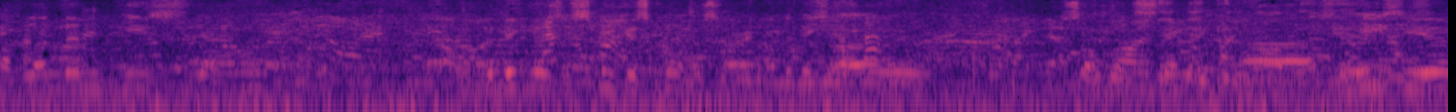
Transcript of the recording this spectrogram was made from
of London. He's. The big nose of Speaker's Corner. Sorry, not the big nose. Someone said they can Uh, so he's here.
